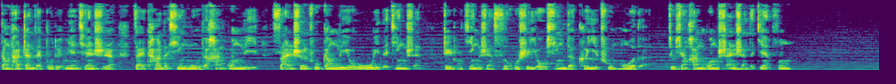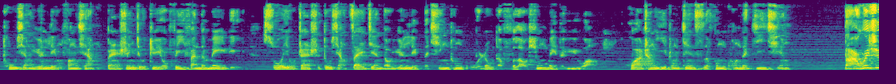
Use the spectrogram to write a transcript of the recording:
当他站在部队面前时，在他的星目的寒光里，散射出刚烈无畏的精神。这种精神似乎是有形的，可以触摸的，就像寒光闪闪的剑锋。突向云岭方向本身就具有非凡的魅力。所有战士都想再见到云岭的情同骨肉的父老兄妹的欲望，化成一种近似疯狂的激情。打回去，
